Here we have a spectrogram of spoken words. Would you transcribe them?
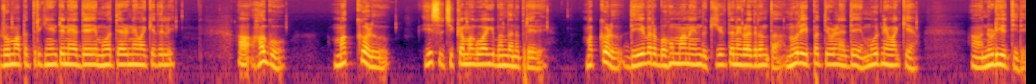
ರೋಮಾ ಪತ್ರಿಕೆ ಎಂಟನೇ ಅಧ್ಯಾಯ ಮೂವತ್ತೆರಡನೇ ವಾಕ್ಯದಲ್ಲಿ ಹಾಗೂ ಮಕ್ಕಳು ಯೇಸು ಚಿಕ್ಕ ಮಗುವಾಗಿ ಬಂದನು ಪ್ರೇರೆ ಮಕ್ಕಳು ದೇವರ ಬಹುಮಾನ ಎಂದು ಕೀರ್ತನೆಗಳ ಗ್ರಂಥ ನೂರ ಇಪ್ಪತ್ತೇಳನೇ ಅಧ್ಯಾಯ ಮೂರನೇ ವಾಕ್ಯ ನುಡಿಯುತ್ತಿದೆ.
